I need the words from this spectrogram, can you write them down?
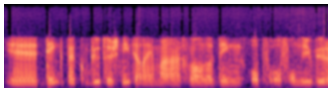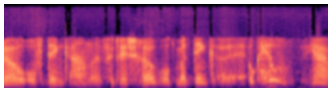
uh, denk bij computers niet alleen maar aan gewoon dat ding op of onder je bureau. Of denk aan een futuristische robot. Maar denk uh, ook heel ja,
